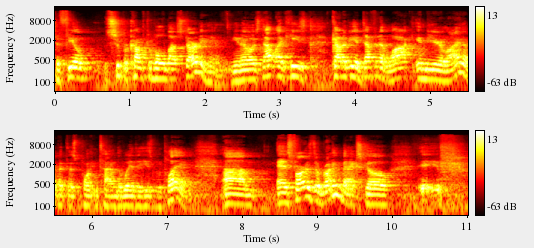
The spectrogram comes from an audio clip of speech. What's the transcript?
to feel super comfortable about starting him. You know, it's not like he's got to be a definite lock into your lineup at this point in time the way that he's been playing. Um, as far as the running backs go, if,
